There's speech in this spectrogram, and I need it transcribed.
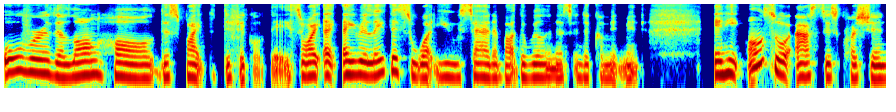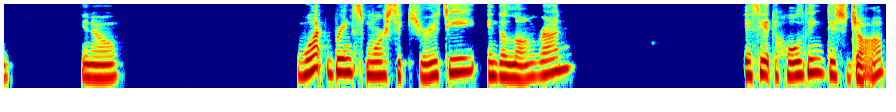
over the long haul despite the difficult days. So I, I, I relate this to what you said about the willingness and the commitment. And he also asked this question, you know, what brings more security in the long run? Is it holding this job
